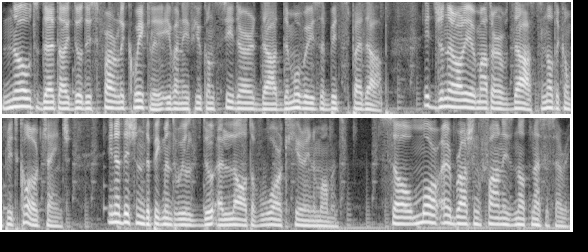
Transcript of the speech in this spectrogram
Note that I do this fairly quickly, even if you consider that the movie is a bit sped up. It's generally a matter of dust, not a complete color change. In addition, the pigment will do a lot of work here in a moment. So more airbrushing fun is not necessary.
